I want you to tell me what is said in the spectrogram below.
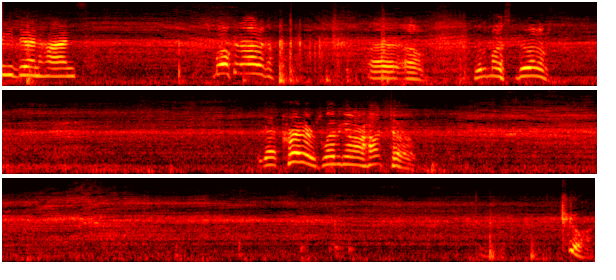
are you doing, Hans? Smoking out of uh, what am I doing? We got critters living in our hot tub. God.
